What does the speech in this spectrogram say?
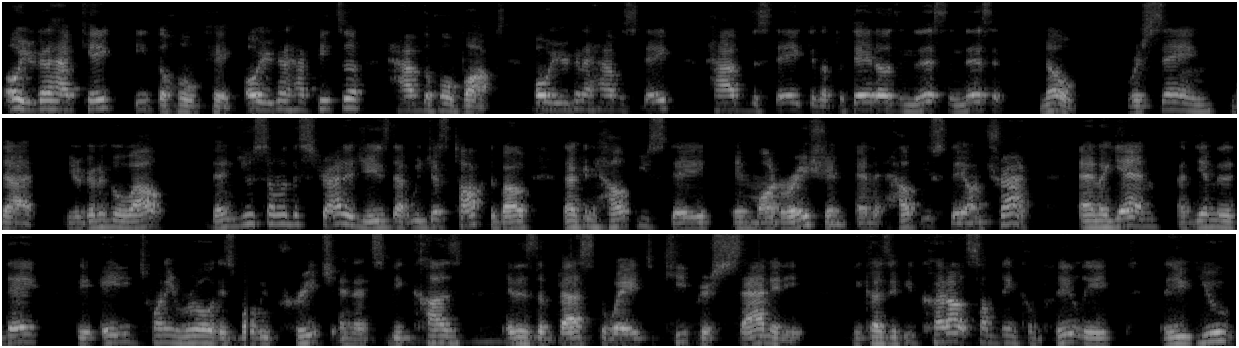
oh, you're going to have cake, eat the whole cake. Oh, you're going to have pizza, have the whole box. Oh, you're going to have a steak, have the steak and the potatoes and this and this. No, we're saying that you're going to go out, then use some of the strategies that we just talked about that can help you stay in moderation and help you stay on track. And again, at the end of the day, the 80 20 rule is what we preach, and it's because it is the best way to keep your sanity. Because if you cut out something completely, you, you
